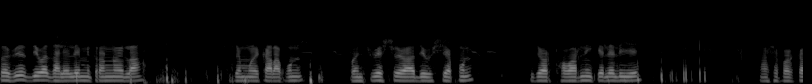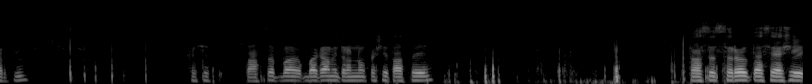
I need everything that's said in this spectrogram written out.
सव्वीस दिवस झालेले मित्रांनो याला. त्याच्यामुळे काल आपण पंचवीसव्या दिवशी आपण याच्यावर फवारणी केलेली आहे. अशा प्रकारची. कसे तासं ब बघा मित्रांनो कसे तास आहे. तास सरळ तास आहे असे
